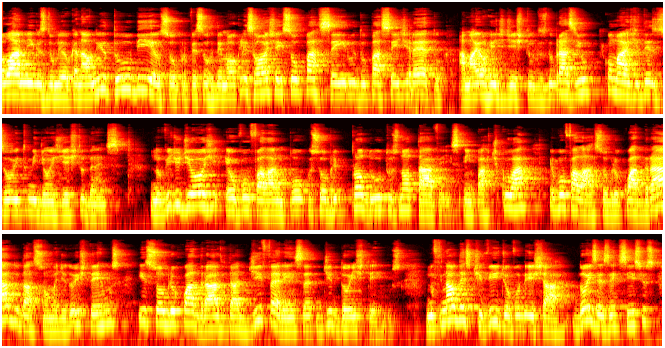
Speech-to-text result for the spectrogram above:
Olá, amigos do meu canal no YouTube. Eu sou o professor Demócles Rocha e sou parceiro do Passei Direto, a maior rede de estudos do Brasil, com mais de 18 milhões de estudantes. No vídeo de hoje eu vou falar um pouco sobre produtos notáveis. Em particular, eu vou falar sobre o quadrado da soma de dois termos e sobre o quadrado da diferença de dois termos. No final deste vídeo eu vou deixar dois exercícios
